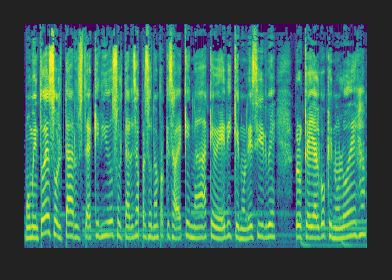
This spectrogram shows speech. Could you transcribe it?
Momento de soltar, usted ha querido soltar a esa persona porque sabe que nada que ver y que no le sirve, pero que hay algo que no lo deja.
